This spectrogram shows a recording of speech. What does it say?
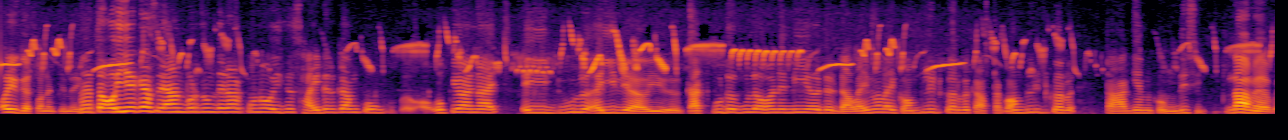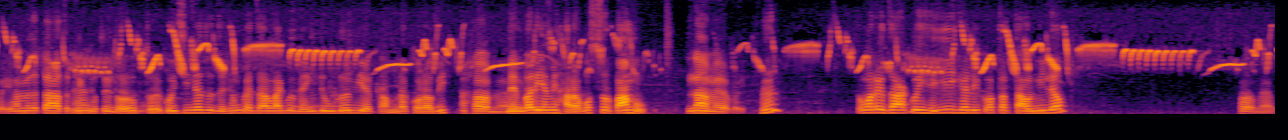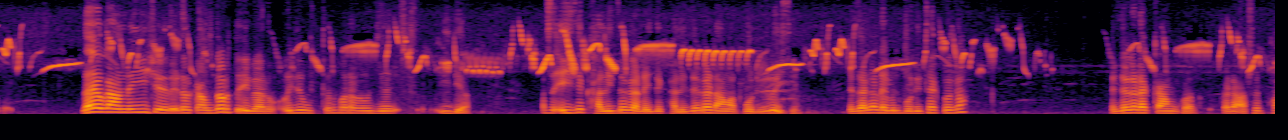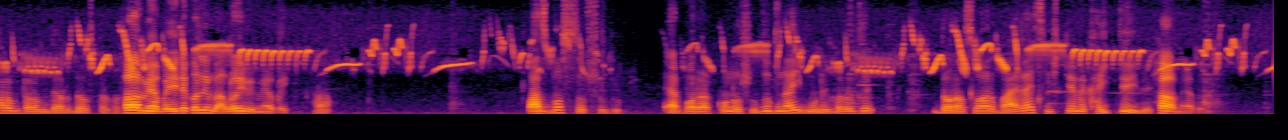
ওই গেছে অনেকদিন হয়ে হ্যাঁ তো ওই গেছে এখন পর্যন্ত এটা কোনো ওই যে সাইডের কাম কো- ওকে হয় নাই এই গুলো এই যে- কাঠকুটো গুলো ওখানে নিয়ে ওটা ডালাই মালাই কমপ্লিট করবে কাজটা কমপ্লিট করবে তা আগে আমি কম দিছি। না মিয়া ভাই আমি তো টাকা তো ঠিক হ্যাঁ, মতো তোর তোরে কইছি না যে যেসব কাজ যা লাগবে ব্যাংকে উড়বি আর কামটা করাবি। হ্যাঁ। মেম্বারই আমি হারা বছর পামু। না মিয়া ভাই। হ্যাঁ? তোমার যা কই হেই খালি কথার তাল মিলাও। হ্যাঁ ভাই। যাই হোক আমরা ইসের এটার কাজ ধরতে এইবার। ওই যে উত্তরপাড়ার ওই যে ইডিয়া। আচ্ছা এই যে খালি জায়গাটা এই যে খালি জায়গাটা আমার পরি রয়েছে এই জায়গাটা এবার পরি থাকবে গা। এই জায়গাটা কাম কর একটা আসে ফার্ম টার্ম দেওয়ার ব্যবস্থা কর। হ্যাঁ মিয়া ভাই এটা করলে ভালো হইবে মিয়া ভাই। হ্যাঁ। পাঁচ বছর সুযোগ। এরপর আর কোনো সুযোগ নাই মনে করো যে দরা ছোঁয়ার বাইরে সিস্টেমে খাইতে হইবে। হ্যাঁ মিয়া ভাই।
